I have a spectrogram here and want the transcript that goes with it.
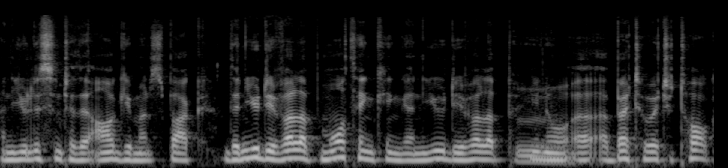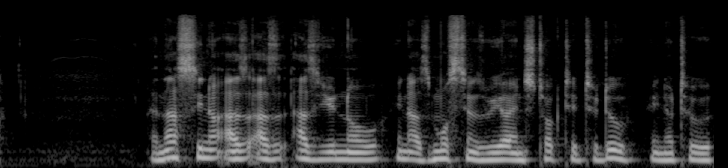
and you listen to their arguments back, then you develop more thinking and you develop you know Mm. a, a better way to talk. And that's you know as as as you know you know as Muslims we are instructed to do you know to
